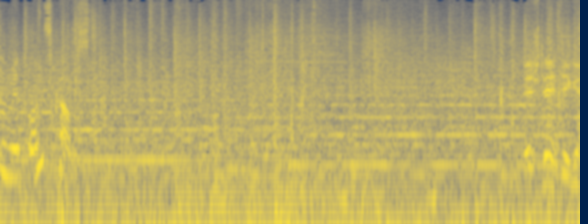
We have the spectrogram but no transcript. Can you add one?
Du mit uns kommst. Bestätige.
